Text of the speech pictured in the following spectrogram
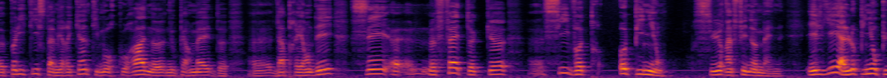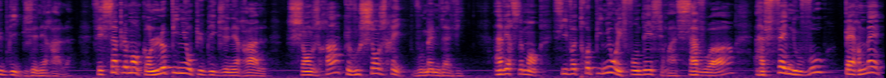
euh, politiste américain, Timur Kuran, euh, nous permet euh, d'appréhender, c'est le fait que si votre opinion sur un phénomène est liée à l'opinion publique générale, c'est simplement quand l'opinion publique générale changera que vous changerez vous-même d'avis. Inversement, si votre opinion est fondée sur un savoir, un fait nouveau permet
